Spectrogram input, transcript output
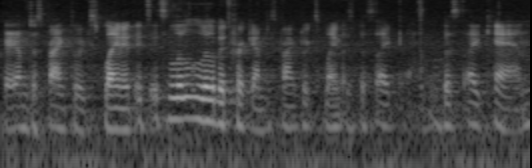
Okay, I'm just trying to explain it. It's, it's a little, little bit tricky. I'm just trying to explain as best I, as best I can.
